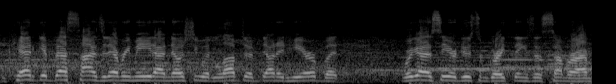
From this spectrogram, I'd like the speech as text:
You can't get best times at every meet. I know she would love to have done it here, but we're going to see her do some great things this summer. I'm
